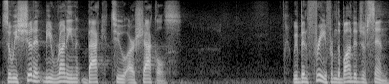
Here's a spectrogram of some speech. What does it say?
so we shouldn't be running back to our shackles. We've been free from the bondage of sin,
